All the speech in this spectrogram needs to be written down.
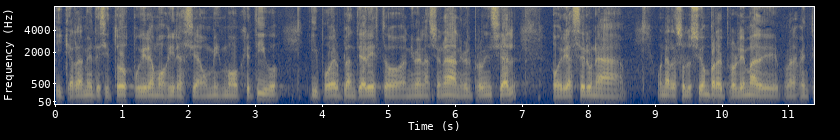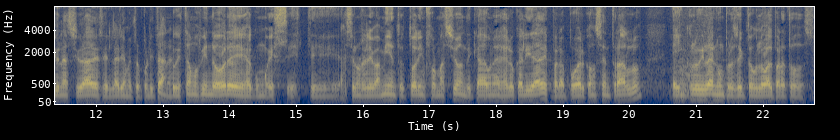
y que realmente si todos pudiéramos ir hacia un mismo objetivo y poder plantear esto a nivel nacional, a nivel provincial, podría ser una, una resolución para el problema de las 21 ciudades del área metropolitana. Lo que estamos viendo ahora es, es este, hacer un relevamiento de toda la información de cada una de las localidades para poder concentrarlo e incluirla en un proyecto global para todos.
